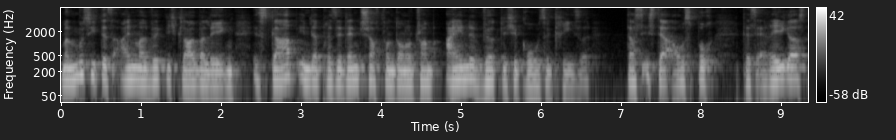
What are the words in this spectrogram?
Man muss sich das einmal wirklich klar überlegen. Es gab in der Präsidentschaft von Donald Trump eine wirkliche große Krise. Das ist der Ausbruch des Erregers,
